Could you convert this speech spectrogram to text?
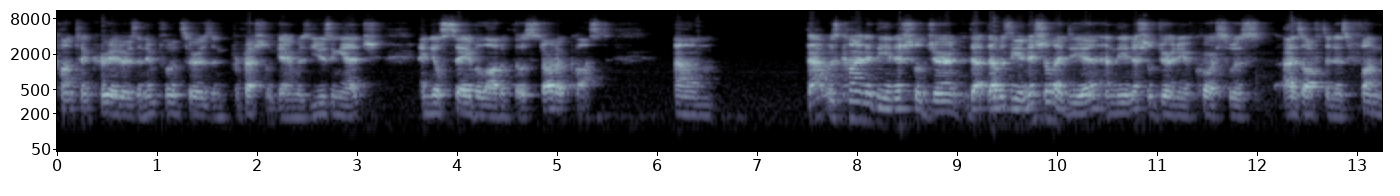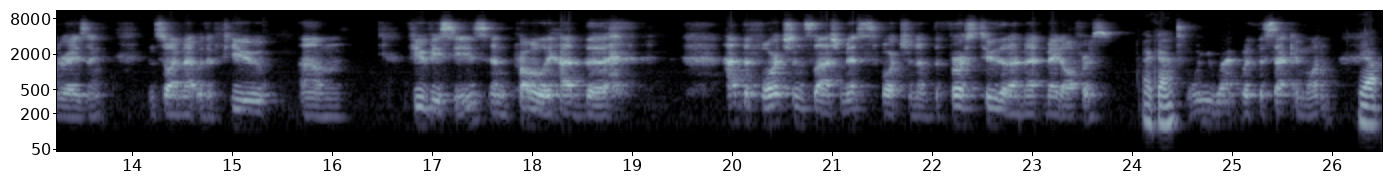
content creators and influencers and professional gamers using Edge, and you'll save a lot of those startup costs. Um, that was kind of the initial journey. That, that was the initial idea, and the initial journey, of course, was as often as fundraising. And so I met with a few um, few VCs and probably had the had the fortune slash misfortune of the first two that I met made offers. Okay. We went with the second one. Yeah.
